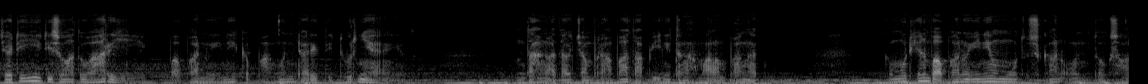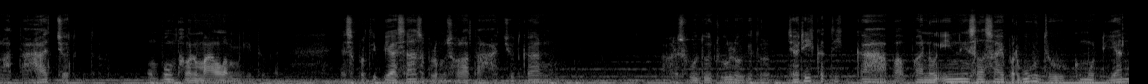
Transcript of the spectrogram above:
Jadi di suatu hari Pak Banu ini kebangun dari tidurnya gitu. Entah nggak tahu jam berapa tapi ini tengah malam banget. Kemudian Pak Banu ini memutuskan untuk sholat tahajud gitu. Mumpung bangun malam gitu kan. Ya seperti biasa sebelum sholat tahajud kan harus wudhu dulu gitu loh. Jadi ketika Pak Banu ini selesai berwudhu, kemudian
